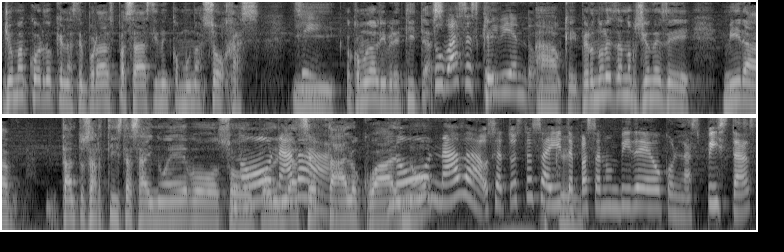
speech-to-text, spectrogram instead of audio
yo me acuerdo que en las temporadas pasadas tienen como unas hojas y Sí. o como unas libretitas. Tú vas ¿Qué- escribiendo. Ah, ok. Pero no les dan opciones de, mira, tantos artistas hay nuevos o no, podría nada. ser tal o cual, ¿no? No, nada. O sea, tú estás ahí, Ok. te pasan un video con las pistas.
